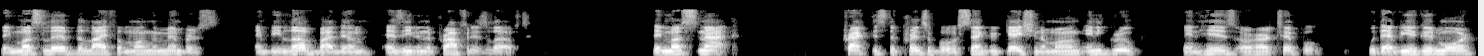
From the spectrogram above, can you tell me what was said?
They must live the life among the members and be loved by them as even the prophet is loved. They must not practice the principle of segregation among any group in his or her temple. Would that be a good more?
